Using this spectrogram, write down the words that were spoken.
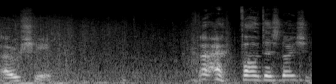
Oh shit. Ah, final destination.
